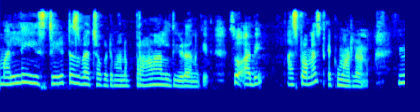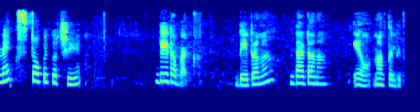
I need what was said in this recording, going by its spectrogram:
మళ్ళీ స్టేటస్ బ్యాచ్ ఒకటి మన ప్రాణాలు తీయడానికి. సో అది యాజ్ ప్రామిస్డ్ ఎక్కువ మాట్లాడను. నెక్స్ట్ టాపిక్ వచ్చి డేటా బ్యాక్ డేటానా డేటానా ఏమో నాకు తెలీదు.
